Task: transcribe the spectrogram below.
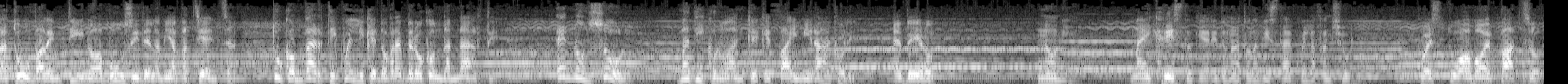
Ora tu, Valentino, abusi della mia pazienza. Tu converti quelli che dovrebbero condannarti. E non solo, ma dicono anche che fai miracoli. È vero? Non io, ma è Cristo che ha ridonato la vista a quella fanciulla. Quest'uomo è pazzo.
